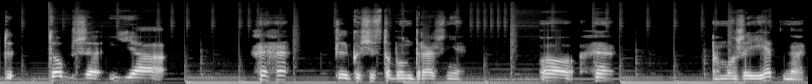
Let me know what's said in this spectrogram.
D- dobrze, ja. Hehe, tylko się z tobą drażnię. O, he. A może jednak.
